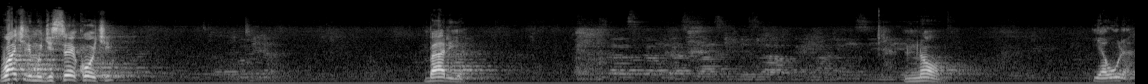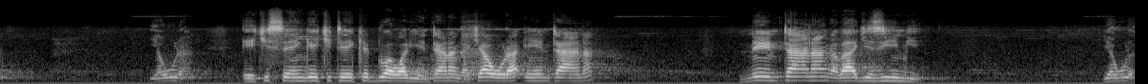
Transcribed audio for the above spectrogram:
Wakiri mugiseeko ki? Baria no. Yawula. Yawula. Ekisenge ekiteekeddwa wali entaana nga kyawula entaana nentaana nga bagizimbye yawula.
